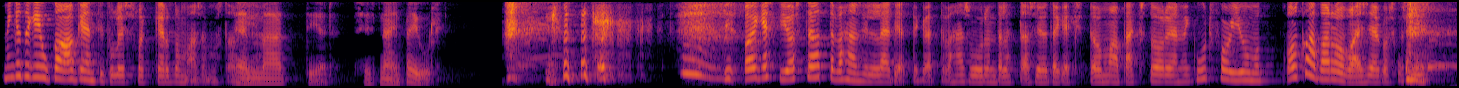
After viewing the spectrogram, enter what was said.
Minkä takia kukaan agentti tulisi sulle kertomaan semmoista asiaa? En mä tiedä. Siis näinpä juuri. siis oikeasti, jos te olette vähän silleen, tiedättekö, että vähän suurentelette asioita ja keksitte omaa backstorya, niin good for you, mutta olkaa varovaisia, koska siis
